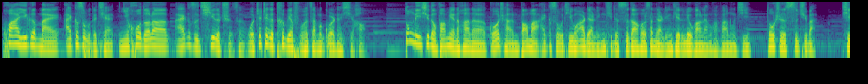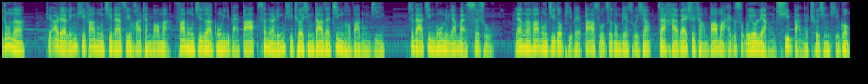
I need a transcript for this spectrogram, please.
花一个买 X5 的钱，你获得了 X7 的尺寸，我觉得这个特别符合咱们国人的喜好。动力系统方面的话呢，国产宝马 X5 提供 2.0T 的四缸和 3.0T 的六缸两款发动机，都是四驱版。其中呢，这 2.0T 发动机来自于华晨宝马，发动机最大功率180 3.0T 车型搭载进口发动机，最大净功率245。两款发动机都匹配八速自动变速箱。在海外市场，宝马 X5 有两驱版的车型提供，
